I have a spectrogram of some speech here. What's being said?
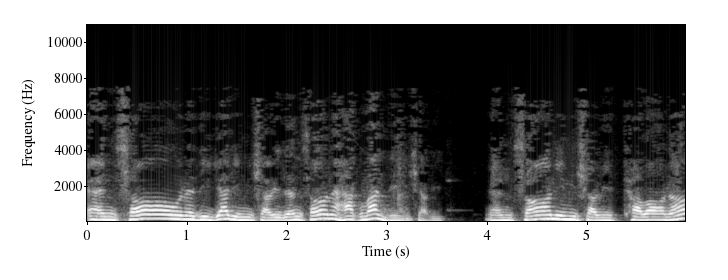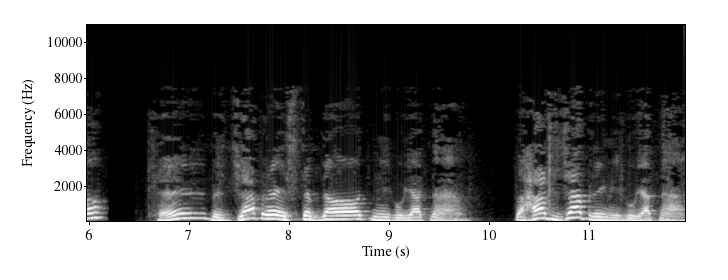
انسان دیگری می‌شوید. انسان حقوندی می‌شوید. انسانی می‌شوید. توانا که به جبر استبداد می‌گوید نه. و هر جبری می‌گوید نه.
